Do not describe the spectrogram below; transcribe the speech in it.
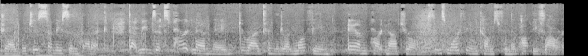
Drug, which is semi synthetic. That means it's part man made, derived from the drug morphine, and part natural, since morphine comes from the poppy flower.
